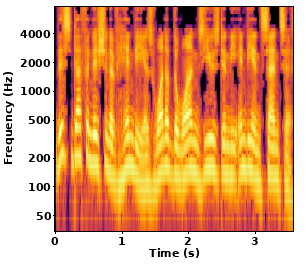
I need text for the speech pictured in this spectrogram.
This definition of Hindi is one of the ones used in the Indian census,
